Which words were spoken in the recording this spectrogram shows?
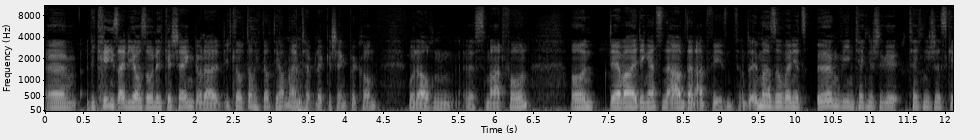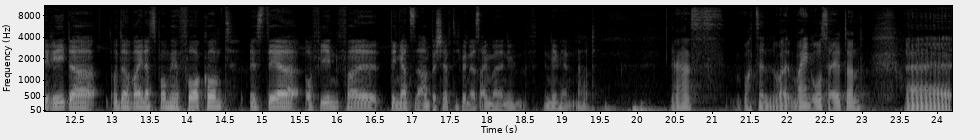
Ähm, die kriegen es eigentlich auch so nicht geschenkt oder ich glaube doch, ich glaube, die haben mal ein Tablet geschenkt bekommen oder auch ein äh, Smartphone. Und der war halt den ganzen Abend dann abwesend. Und immer so, wenn jetzt irgendwie ein technisches, technisches Gerät da unter dem Weihnachtsbaum hervorkommt, ist der auf jeden Fall den ganzen Abend beschäftigt, wenn er es einmal in den, in den Händen hat. Ja, es macht Sinn, weil meine Großeltern äh,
